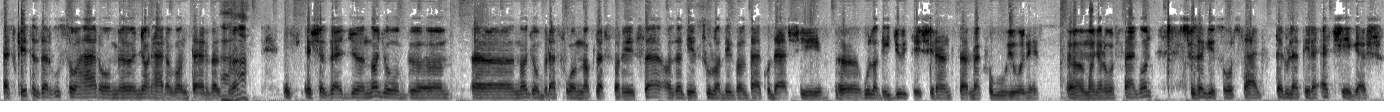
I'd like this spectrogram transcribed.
Ez 2023 eh, nyarára van tervezve, és, és ez egy nagyobb, uh, nagyobb reformnak lesz a része, az egész hulladékgazdálkodási, hulladékgyűjtési rendszer meg fog újulni Magyarországon, és az egész ország területére egységes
